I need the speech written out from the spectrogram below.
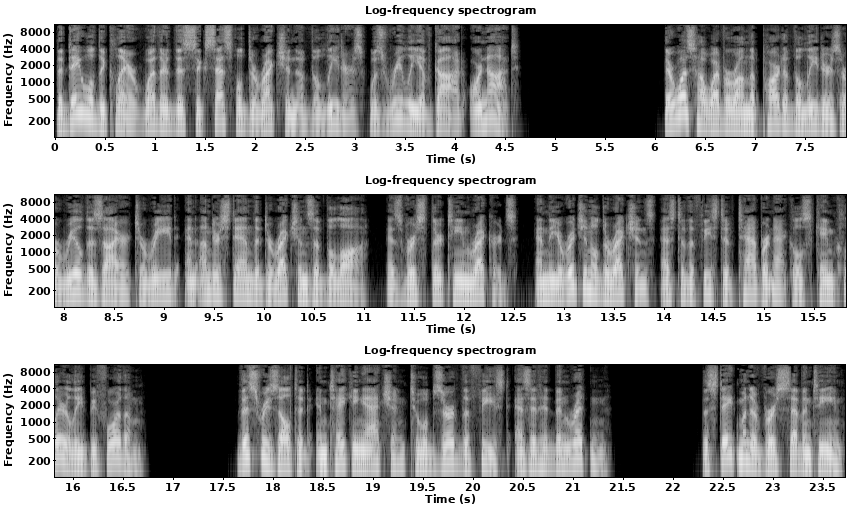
The day will declare whether this successful direction of the leaders was really of God or not. There was, however, on the part of the leaders a real desire to read and understand the directions of the law, as verse 13 records, and the original directions as to the Feast of Tabernacles came clearly before them. This resulted in taking action to observe the feast as it had been written. The statement of verse 17,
